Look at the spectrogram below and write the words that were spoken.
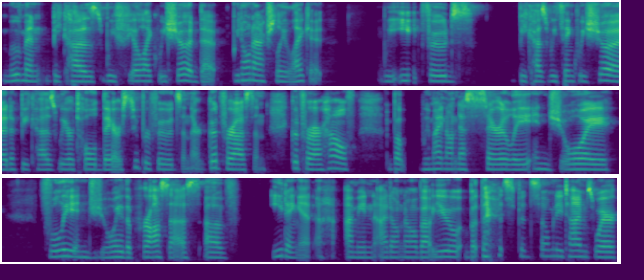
movement because we feel like we should, that we don't actually like it. We eat foods because we think we should, because we are told they are superfoods and they're good for us and good for our health, but we might not necessarily enjoy, fully enjoy the process of eating it. I mean, I don't know about you, but there's been so many times where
